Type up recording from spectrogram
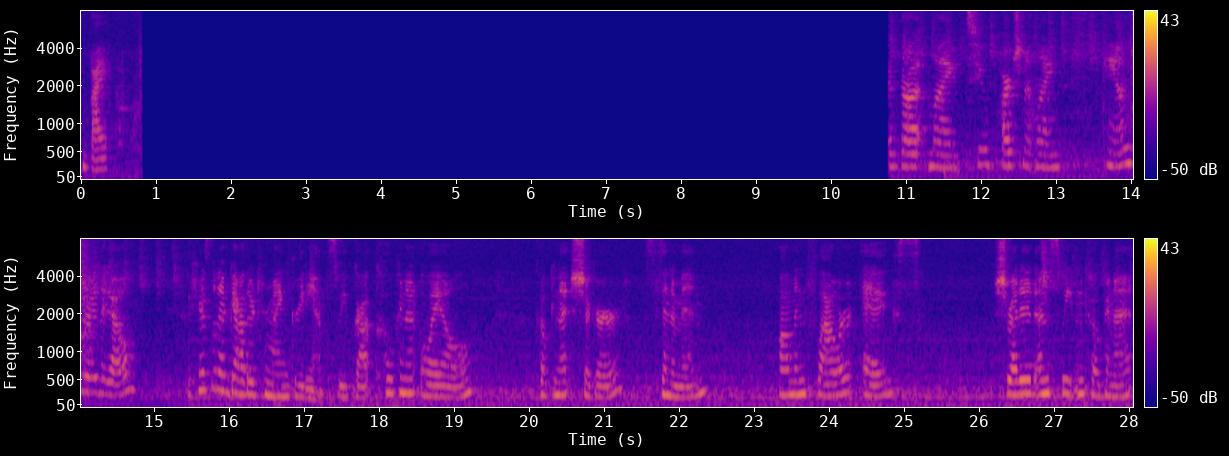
Bye. I've got my two parchment lined pans ready to go. Here's what I've gathered from my ingredients. We've got coconut oil, coconut sugar, cinnamon, almond flour, eggs, shredded unsweetened coconut,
